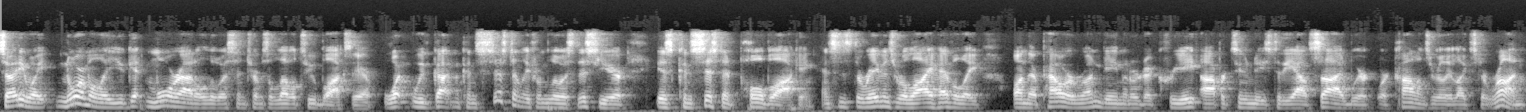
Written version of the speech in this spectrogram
So anyway, normally you get more out of Lewis in terms of level two blocks there. What we've gotten consistently from Lewis this year is consistent pull blocking. And since the Ravens rely heavily on their power run game in order to create opportunities to the outside where, where Collins really likes to run,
